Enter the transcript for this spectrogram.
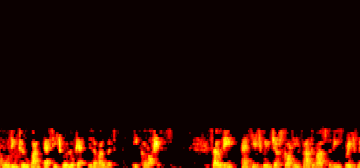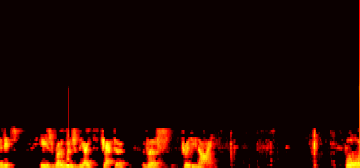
according to one passage we'll look at in a moment in Colossians. So the passage we've just got in front of us for these brief minutes is Romans the 8th chapter, verse 29. For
